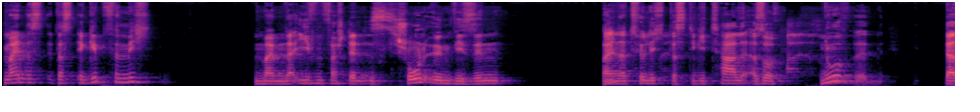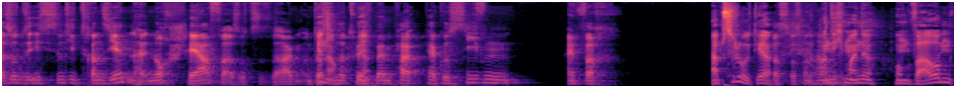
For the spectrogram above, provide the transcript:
Ich meine, das, das ergibt für mich in meinem naiven Verständnis schon irgendwie Sinn, weil natürlich das Digitale, also nur, äh, da sind die Transienten halt noch schärfer sozusagen und das genau, ist natürlich ja. beim per Perkussiven einfach Absolut, ja. Das, und ich meine, und warum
